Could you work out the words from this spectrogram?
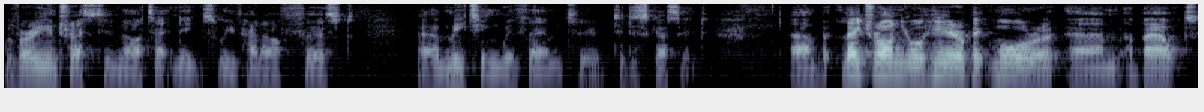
were very interested in our techniques. We've had our first uh, meeting with them to, to discuss it. Um, but later on you'll hear a bit more um, about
